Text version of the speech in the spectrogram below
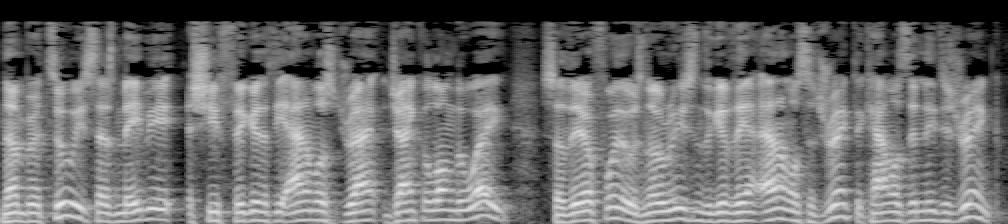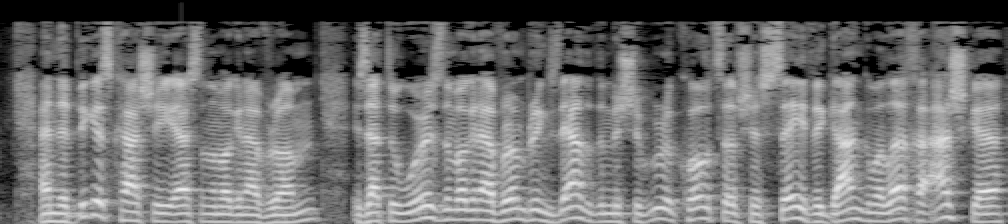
Number two, he says maybe she figured that the animals drank, drank along the way, so therefore there was no reason to give the animals to drink. The camels didn't need to drink. And the biggest kasha he asked on the Magen Avram is that the words the Magen Avram brings down that the Mishabura quotes of Shesei v'gang malecha ashka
